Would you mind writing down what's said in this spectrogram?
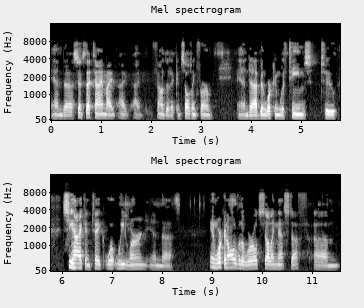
And uh, since that time, I, I, I founded a consulting firm, and uh, I've been working with teams to see how I can take what we learned in uh, in working all over the world selling that stuff, um,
